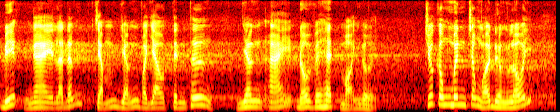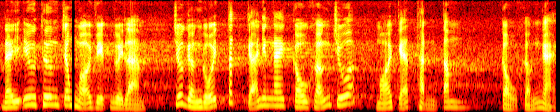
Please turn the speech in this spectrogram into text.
biết Ngài là đấng chậm giận và giàu tình thương, nhân ái đối với hết mọi người. Chúa công minh trong mọi đường lối, đầy yêu thương trong mọi việc người làm. Chúa gần gũi tất cả những ai cầu khẩn Chúa, mọi kẻ thành tâm cầu khẩn Ngài.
